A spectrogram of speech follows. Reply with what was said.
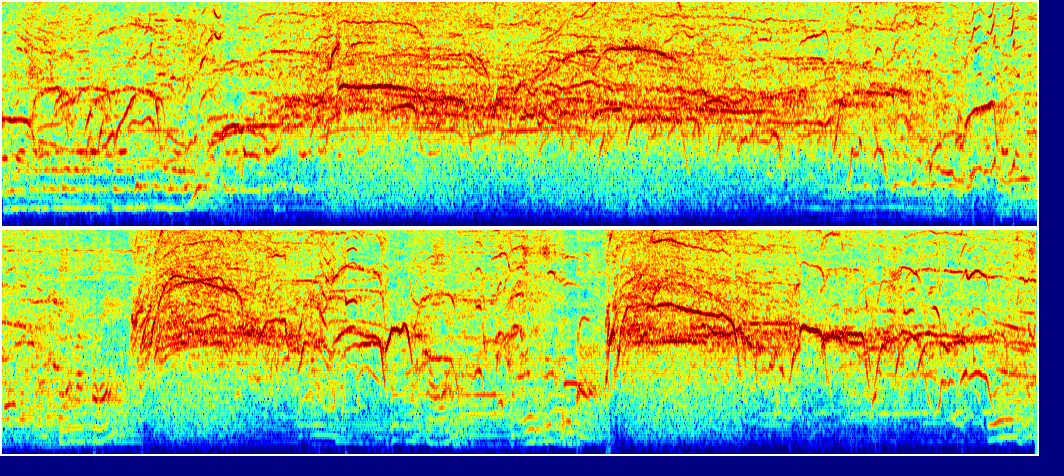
Terima kasih untuk Mas. Selanjutnya dari Selamat sore. Nama saya Yuki Furutawa. Uh.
